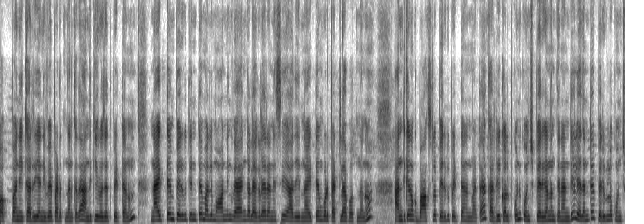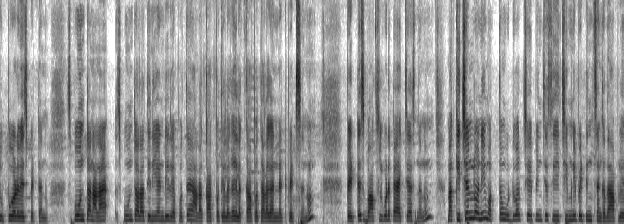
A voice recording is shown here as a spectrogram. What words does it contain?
పప్పు అని కర్రీ అని ఇవే పెడుతున్నాను కదా. అందుకే ఈరోజు అయితే పెట్టాను. నైట్ టైం పెరుగు తింటే మళ్ళీ మార్నింగ్ వేగంగా లెగలేరు అనేసి అది నైట్ టైం కూడా పెట్టలేకపోతున్నాను. అందుకని ఒక బాక్స్లో పెరుగు పెట్టాను అనమాట కర్రీ కలుపుకొని కొంచెం పెరుగన్నం తినండి. లేదంటే పెరుగులో కొంచెం ఉప్పు కూడా వేసి పెట్టాను. స్పూన్తో అలా స్పూన్తో అలా తినేయండి. లేకపోతే అలా కాకపోతే ఇలాగా ఇలా కాకపోతే అలాగ అన్నట్టు పెట్టాను పెట్టేసి బాక్సులు కూడా ప్యాక్ చేస్తున్నాను. మా కిచెన్లోని మొత్తం వుడ్ వర్క్ చేపించేసి చిమ్నీ పెట్టించాం కదా ఆ ప్లే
